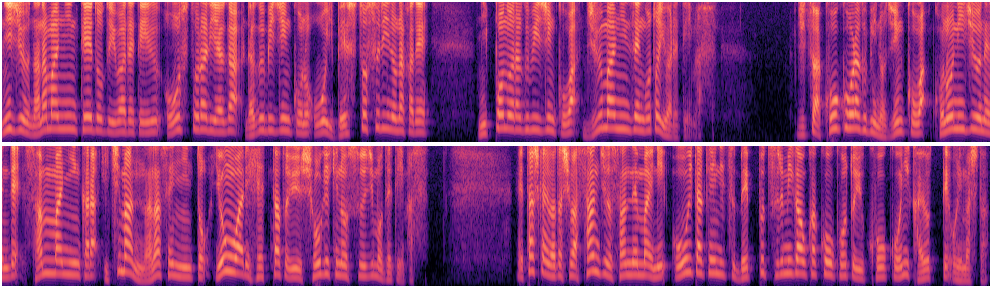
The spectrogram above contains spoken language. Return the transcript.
27万人程度と言われているオーストラリアがラグビー人口の多いベスト3の中で日本のラグビー人口は10万人前後と言われています。実は高校ラグビーの人口はこの20年で3万人から1万7千人と4割減ったという衝撃の数字も出ています。確かに私は33年前に大分県立別府鶴見ヶ丘高校という高校に通っておりました。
